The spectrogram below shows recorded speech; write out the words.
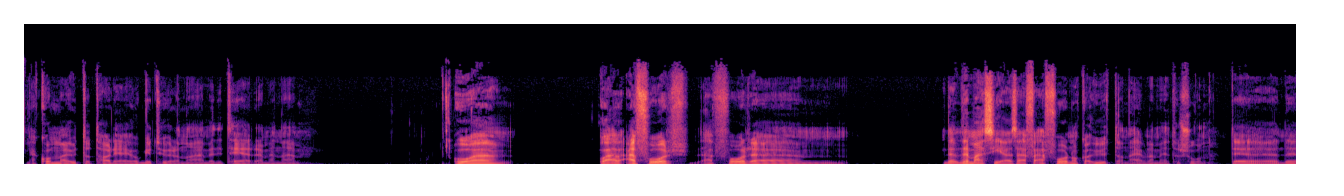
Jeg kommer meg ut og tar de joggeturene når jeg mediterer, men og, eh, og jeg, jeg, får, jeg får det, det, må jeg si. Altså, jeg, jeg, får noe ut av den jævla meditasjonen. Det, det,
